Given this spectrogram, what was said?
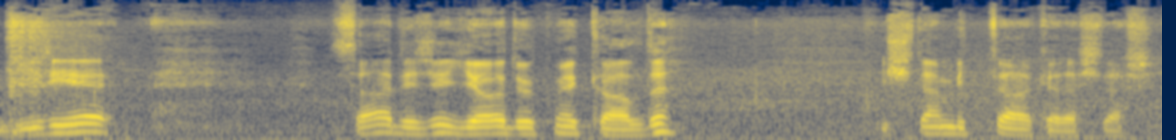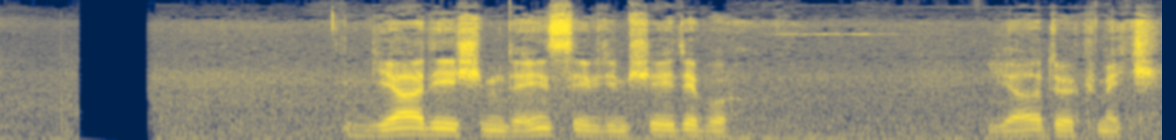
Geriye sadece yağ dökmek kaldı. İşlem bitti arkadaşlar. Yağ değişiminde en sevdiğim şey de bu. Yağ dökmek.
